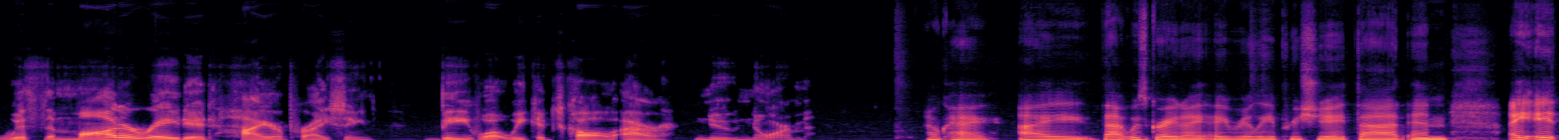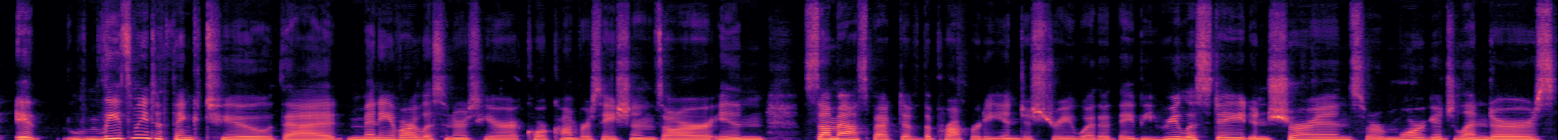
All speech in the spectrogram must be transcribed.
with the moderated higher pricing, be what we could call our new norm. Okay, I that was great. I, I really appreciate that, and I, it it leads me to think too that many of our listeners here at Core Conversations are in some aspect of the property industry, whether they be real estate, insurance, or mortgage lenders.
